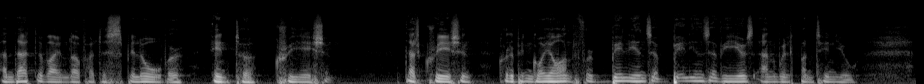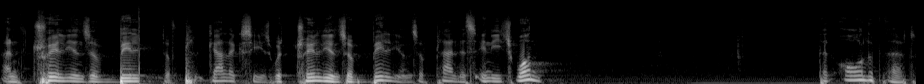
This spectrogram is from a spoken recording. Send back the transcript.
and that divine love had to spill over into creation. That creation could have been going on for billions of billions of years and will continue. And trillions of billions of galaxies with trillions of billions of planets in each one. That all of that,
